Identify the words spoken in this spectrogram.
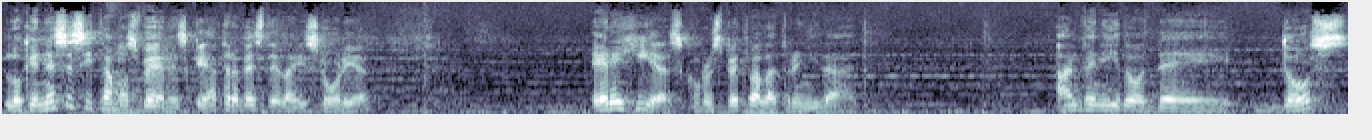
Lo que necesitamos ver es que a través de la historia, herejías con respecto a la Trinidad han venido de dos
